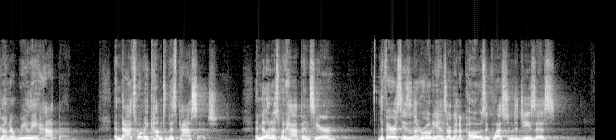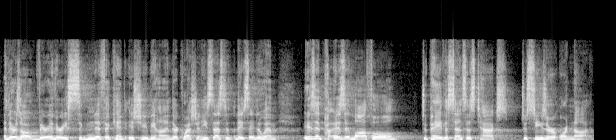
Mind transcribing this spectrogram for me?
going to really happen? And that's when we come to this passage. And notice what happens here the Pharisees and the Herodians are going to pose a question to Jesus, and there's a very, very significant issue behind their question. He says to, they say to him, is it, is it lawful to pay the census tax to Caesar or not?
